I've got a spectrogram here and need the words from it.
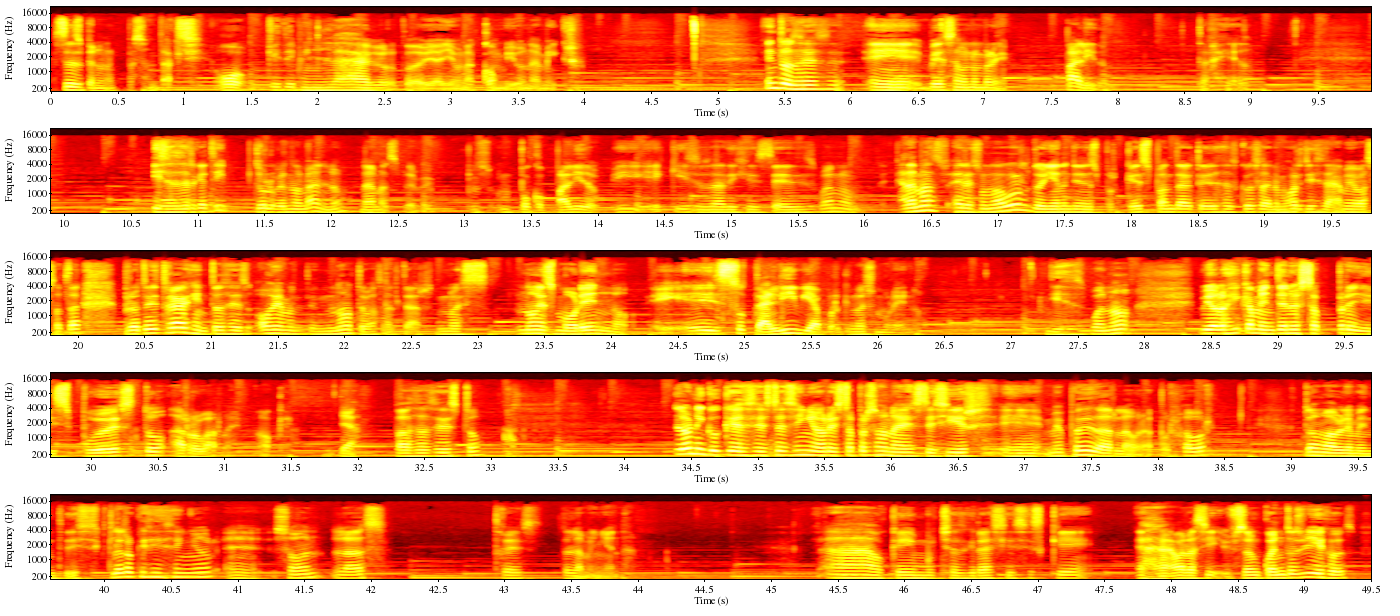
Estás esperando que pase un taxi. O que de milagro todavía haya una combi una micro. Entonces eh, ves a un hombre pálido, trajeado y se acerca a ti, tú lo ves normal, ¿no? Nada más pues, un poco pálido y X, o sea, dijiste, bueno, además eres un adulto, ya no tienes por qué espantarte de esas cosas, a lo mejor dices, ah, me va a saltar, pero te traje, entonces obviamente no te va a saltar, no es, no es moreno, eso te alivia porque no es moreno. Dices, bueno, biológicamente no está predispuesto a robarme, ok, ya, pasas esto. Lo único que es este señor, esta persona, es decir, eh, ¿me puede dar la hora, por favor? Tú amablemente dices, claro que sí, señor. Eh, son las 3 de la mañana. Ah, ok, muchas gracias. Es que, ahora sí, son cuentos viejos.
